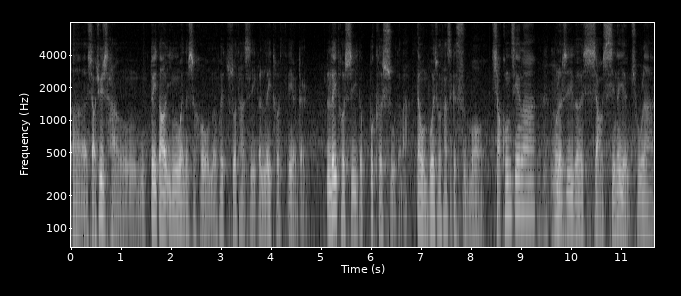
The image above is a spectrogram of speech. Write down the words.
呃，小剧场对到英文的时候，我们会说它是一个 little theater。little 是一个不可数的吧，但我们不会说它是个 small 小空间啦，或者是一个小型的演出啦，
